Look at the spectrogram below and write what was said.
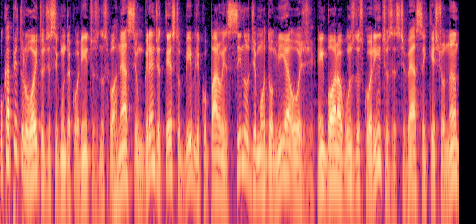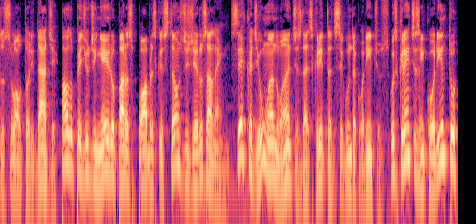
O capítulo 8 de 2 Coríntios nos fornece um grande texto bíblico para o ensino de mordomia hoje. Embora alguns dos coríntios estivessem questionando sua autoridade, Paulo pediu dinheiro para os pobres cristãos de Jerusalém. Cerca de um ano antes da escrita de 2 Coríntios, os crentes em Corinto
